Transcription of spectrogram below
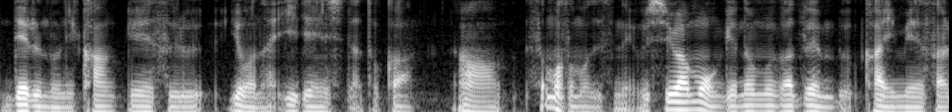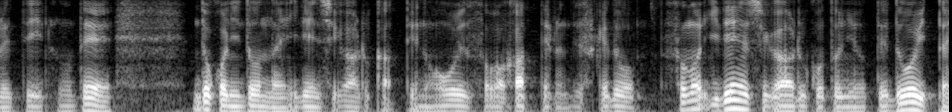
出るのに関係するような遺伝子だとか、あそもそもですね、牛はもうゲノムが全部解明されているので、どこにどんな遺伝子があるかっていうのはおおよそ分かってるんですけど、その遺伝子があることによってどういった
